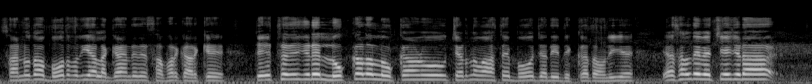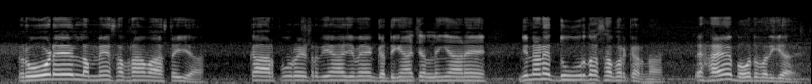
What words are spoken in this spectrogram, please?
ਸਾਨੂੰ ਤਾਂ ਬਹੁਤ ਵਧੀਆ ਲੱਗਾ ਇਹਦੇ ਤੇ ਸਫ਼ਰ ਕਰਕੇ ਤੇ ਇੱਥੇ ਦੇ ਜਿਹੜੇ ਲੋਕਲ ਲੋਕਾਂ ਨੂੰ ਚੜ੍ਹਨ ਵਾਸਤੇ ਬਹੁਤ ਜ਼ਿਆਦਾ ਦਿੱਕਤ ਆਉਂਦੀ ਹੈ। ਅਸਲ ਦੇ ਵਿੱਚ ਇਹ ਜਿਹੜਾ ਰੋਡ ਇਹ ਲੰਮੇ ਸਫ਼ਰਾਂ ਵਾਸਤੇ ਹੀ ਆ। ਕਾਰਪੋਰੇਟਰ ਦੀਆਂ ਜਿਵੇਂ ਗੱਡੀਆਂ ਚੱਲੀਆਂ ਨੇ, ਜਿਨ੍ਹਾਂ ਨੇ ਦੂਰ ਦਾ ਸਫ਼ਰ ਕਰਨਾ, ਤੇ ਹੈ ਬਹੁਤ ਵਧੀਆ। ਹੈ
